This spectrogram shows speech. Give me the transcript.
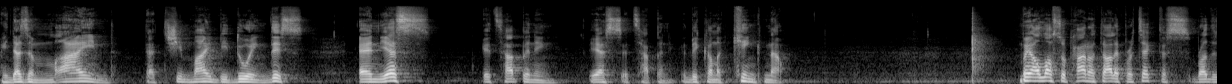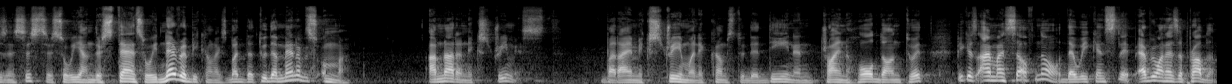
He doesn't mind that she might be doing this. And yes, it's happening. Yes, it's happening. It become a kink now. May Allah subhanahu wa ta'ala protect us, brothers and sisters, so we understand, so we never become like this. But the, to the men of this ummah, I'm not an extremist, but I'm extreme when it comes to the deen and try and hold on to it because I myself know that we can slip. Everyone has a problem.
